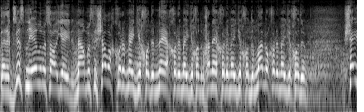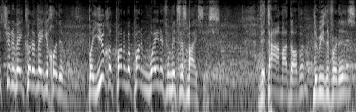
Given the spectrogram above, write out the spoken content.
that exist in the Elam Al Yenim. Now, Mr. Shalach could have made Yechudim, Neach could have made Yechudim, Chanech could have made Yechudim, Lemech could have made Yechudim. Shais should have made, could have made Yechudim. But Yichud Panim Ba'panim waited for mitzvahs Maisius. V'tam Adavar, the reason for it is,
